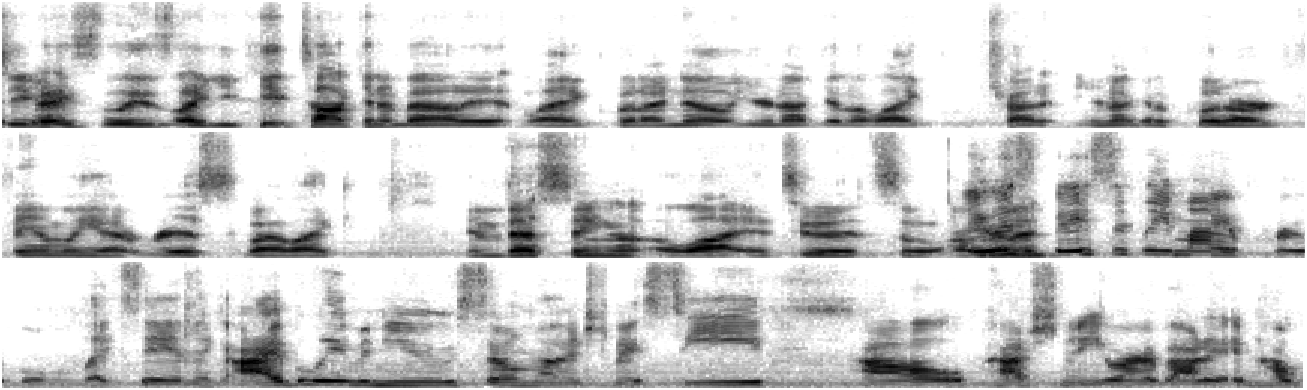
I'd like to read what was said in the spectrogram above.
She basically is like, "You keep talking about it, like, but I know you're not gonna like try to. You're not gonna put our family at risk by like." investing a a lot into it so i'm it was gonna basically my approval like saying like i believe in you so much and i see how passionate you are about it and how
